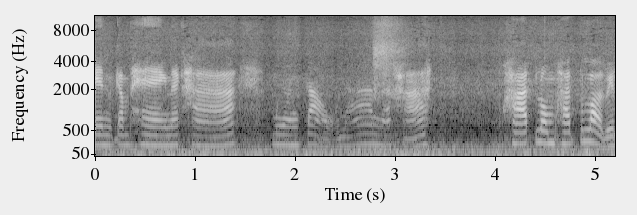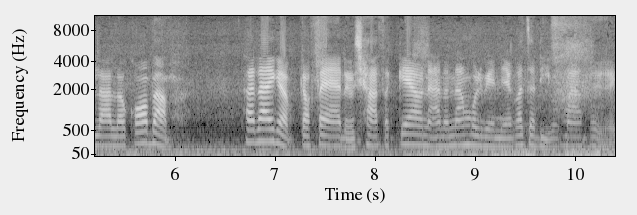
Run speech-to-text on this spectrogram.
เป็นกำแพงนะคะ เมืองเก่าน่านนะคะ พัดลมพัดตลอดเวลาแล้วก็แบบ ถ้าได้กับกาแฟหรือชาสักแก้วนะแล้วนั่งบริเวณนี้ก็จะดีมากๆเลย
